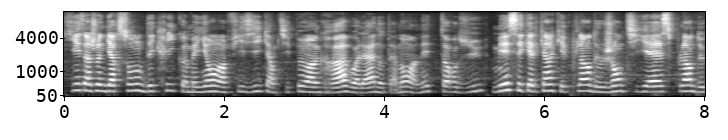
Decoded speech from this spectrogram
qui est un jeune garçon décrit comme ayant un physique un petit peu ingrat, voilà, notamment un nez tordu. Mais c'est quelqu'un qui est plein de gentillesse, plein de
